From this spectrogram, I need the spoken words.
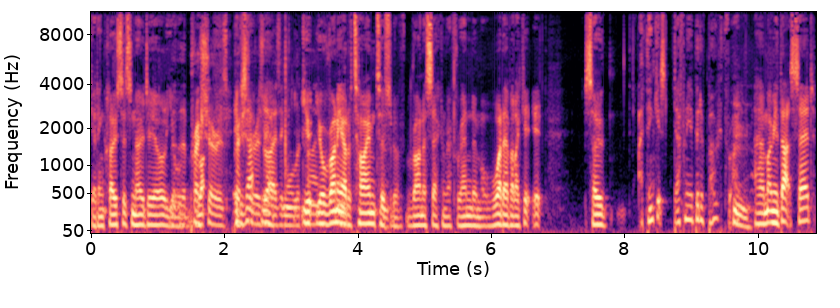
getting closer to no deal. You're the pressure ru- is pressure exactly, is rising all the time. You're, running yeah. out of time to mm. sort of run a second referendum or whatever. Like it, it so I think it's definitely a bit of both, right? Mm. Um, I mean, that said,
